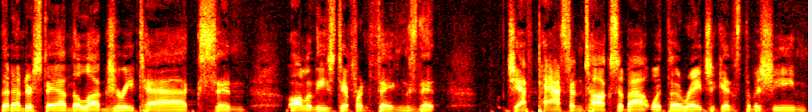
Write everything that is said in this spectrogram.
that understand the luxury tax and all of these different things that Jeff Passan talks about with the Rage Against the Machine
